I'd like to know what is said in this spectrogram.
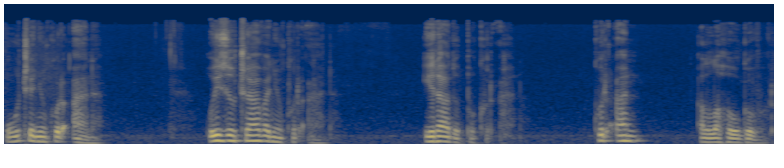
U učenju Kur'ana. U izučavanju Kur'ana. I radu po Kur'anu. Kur'an, Allahov govor.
